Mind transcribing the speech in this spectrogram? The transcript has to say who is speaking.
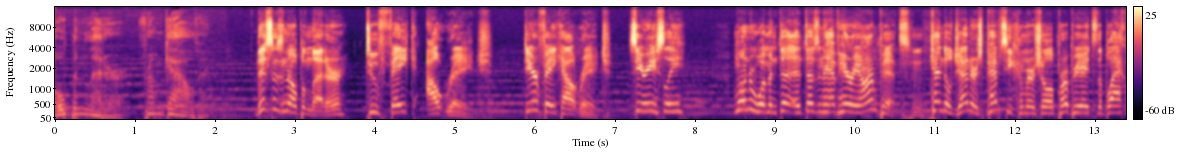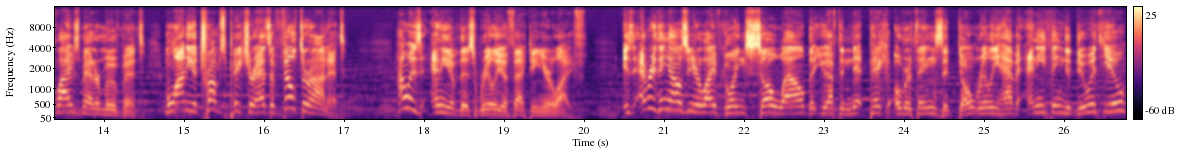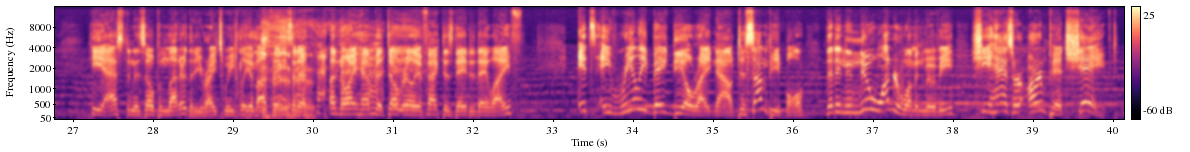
Speaker 1: open letter from Galvin.
Speaker 2: This is an open letter to fake outrage. Dear fake outrage, seriously? Wonder Woman d- doesn't have hairy armpits. Kendall Jenner's Pepsi commercial appropriates the Black Lives Matter movement. Melania Trump's picture has a filter on it. How is any of this really affecting your life? Is everything else in your life going so well that you have to nitpick over things that don't really have anything to do with you? He asked in his open letter that he writes weekly about things that annoy him that don't really affect his day to day life. It's a really big deal right now to some people that in the new Wonder Woman movie, she has her armpits shaved.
